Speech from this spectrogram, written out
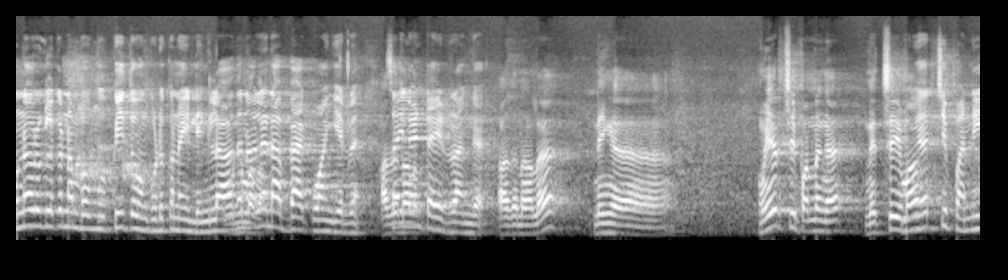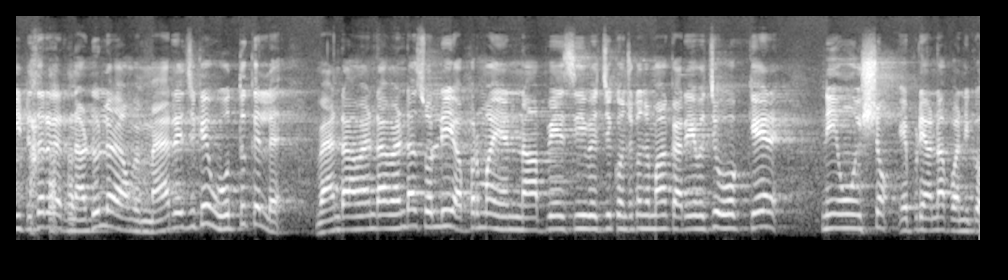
உணர்வுகளுக்கு நம்ம முக்கியத்துவம் கொடுக்கணும் இல்லைங்களா? அதனால நான் பேக் வாங்கிடுறேன். சைலண்ட் ஆயிடுறாங்க. அதனால நீங்க முயற்சி பண்ணுங்க நிச்சயமா. முயற்சி பண்ணிட்டு தான் இருக்காரு. நடுவில் அவன் மேரேஜுக்கே ஒத்துக்கல. வேண்டாம் வேண்டாம் வேண்டாம் சொல்லி அப்புறமா என்ன நான் பேசி வச்சு கொஞ்சம் கொஞ்சமாக கரைய வச்சு ஓகே நீ உன் இஷ்டம். எப்படி வேணா பண்ணிக்கோ.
